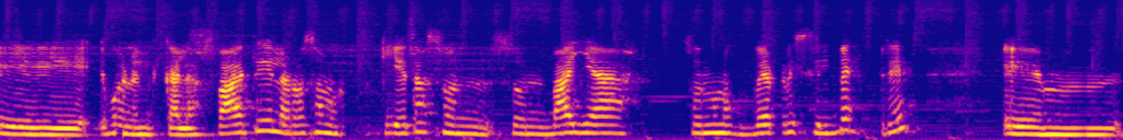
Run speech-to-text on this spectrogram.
eh, bueno, el calafate, la rosa mosqueta son, son bayas, son unos berries silvestres. Em,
